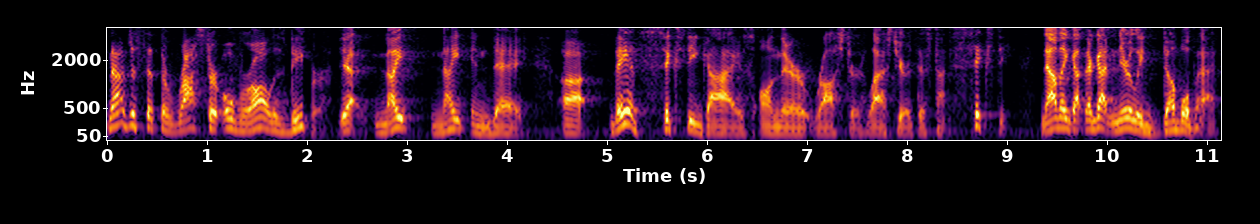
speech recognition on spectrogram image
Not just that the roster overall is deeper. Yeah, night night and day. Uh, they had 60 guys on their roster last year at this time. 60. Now they got they got nearly double that.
